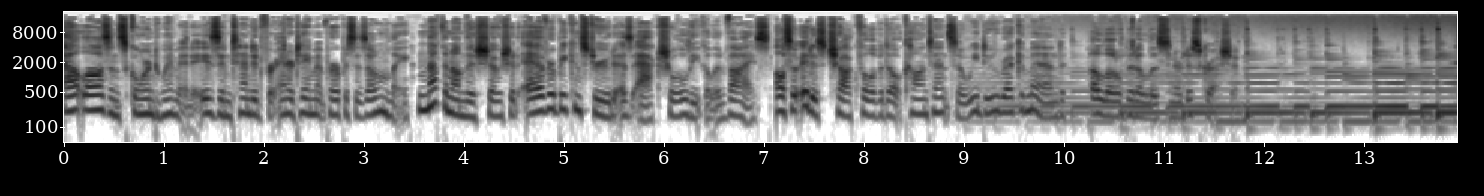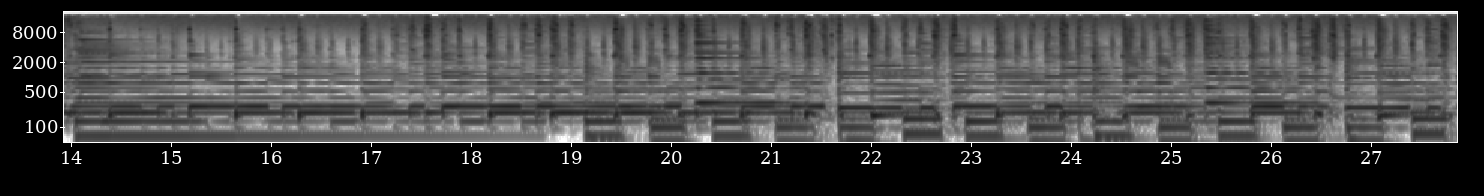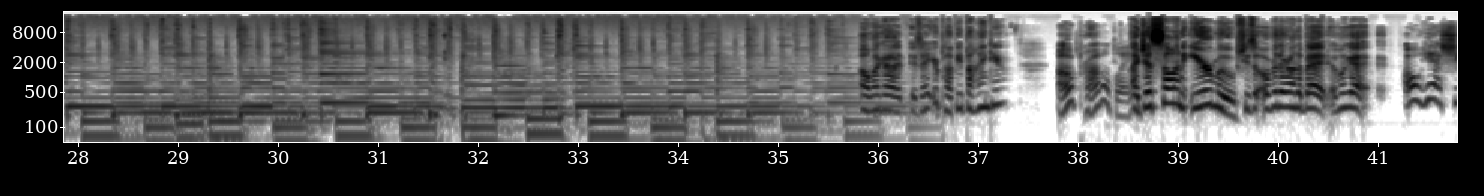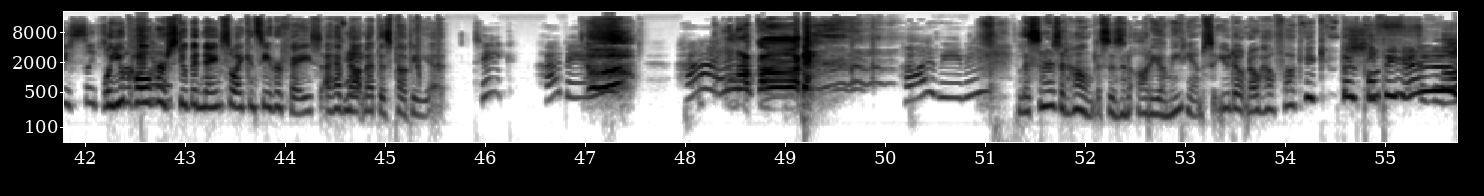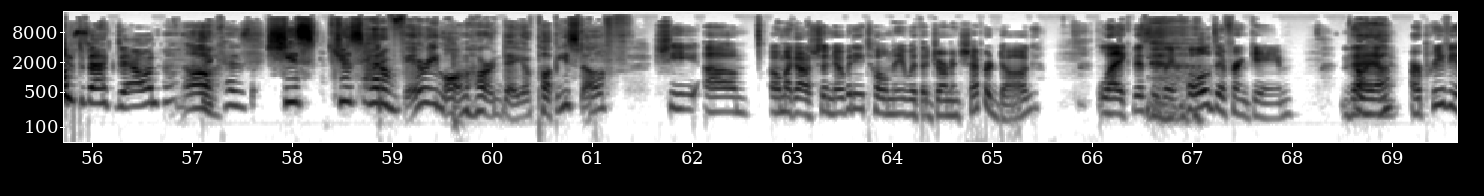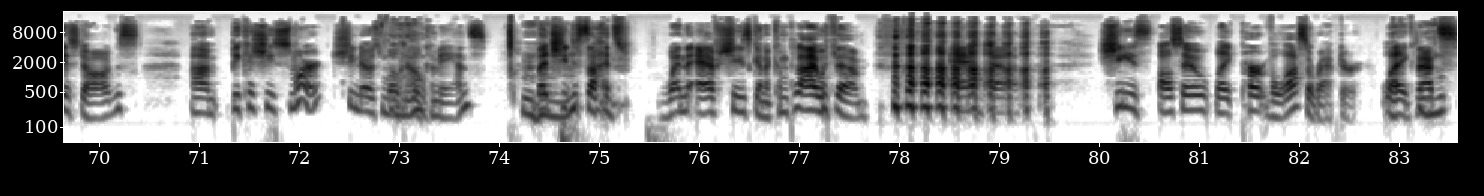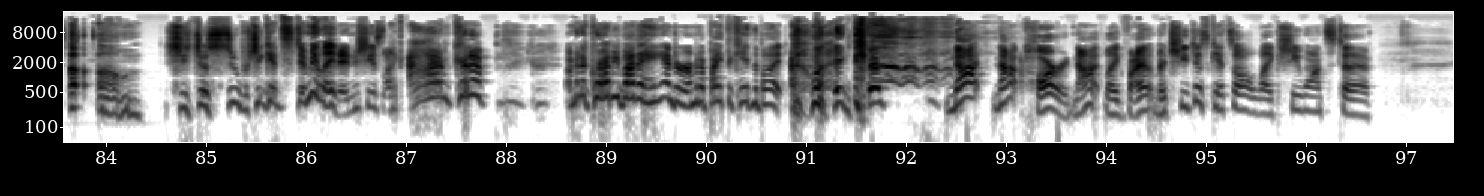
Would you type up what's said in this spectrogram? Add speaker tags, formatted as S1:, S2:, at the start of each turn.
S1: Outlaws and Scorned Women is intended for entertainment purposes only. Nothing on this show should ever be construed as actual legal advice. Also, it is chock full of adult content, so we do recommend a little bit of listener discretion. Oh my god, is that your puppy behind you?
S2: Oh, probably.
S1: I just saw an ear move. She's over there on the bed. Oh my god.
S2: oh, yeah, she sleeps.
S1: Will you call her stupid name so I can see her face? I have not met this puppy yet.
S2: Tink. Hi, baby. Hi.
S1: oh my god!
S2: Hi, baby.
S1: Listeners at home, this is an audio medium, so you don't know how fucking cute this
S2: She
S1: puppy is.
S2: flopped back down
S1: Oh.
S2: because
S1: She's just had a very long, hard day of puppy stuff.
S2: she, um, oh my gosh. So nobody told me with a German Shepherd dog, like this is a whole different game than
S1: Oh, yeah?
S2: our previous dogs. Um, because she's smart, she knows multiple
S1: Oh, no.
S2: commands, but she
S1: Mhm.
S2: decides when the F she's going to comply with them. and uh, she's also like part velociraptor. Like that's
S1: Uh, um,
S2: she's just super. She gets stimulated and she's like, "I'm gonna, I'm gonna grab you by the hand or I'm gonna bite the kid in the butt." like just not not hard, not like violent, but she just gets all like she wants to.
